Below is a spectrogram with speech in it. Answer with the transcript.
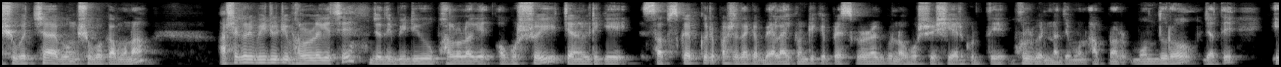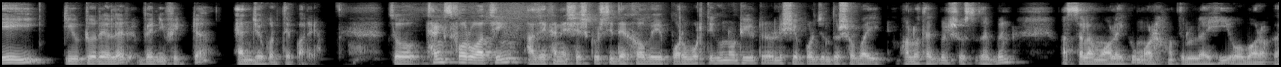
শুভেচ্ছা এবং শুভকামনা। আশা করি ভিডিওটি ভালো লেগেছে। যদি ভিডিও ভালো লাগে, অবশ্যই চ্যানেলটিকে সাবস্ক্রাইব করে পাশে থাকা বেল আইকনটিকে প্রেস করে রাখবেন। অবশ্যই শেয়ার করতে ভুলবেন না। যেমন আপনার বন্ধুরাও যাতে এই টিউটোরিয়ালের বেনিফিটটা এনজয় করতে পারে। সো থ্যাংকস ফর ওয়াচিং আজ এখানে শেষ করছি। দেখা হবে পরবর্তী কোনো টিউটোরিয়ালে। সে পর্যন্ত সবাই ভালো থাকবেন, সুস্থ থাকবেন। আসসালামু আলাইকুম ওরহমতুল্লাহি ওবরাকাত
